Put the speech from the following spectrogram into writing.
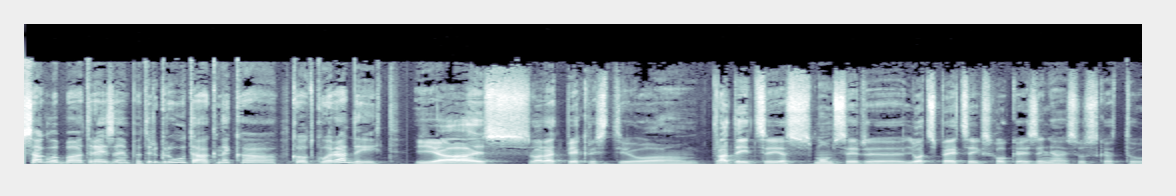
saglabāt reizēm pat ir grūtāk nekā kaut ko radīt. Jā, es varētu piekrist, jo tradīcijas mums ir eh, ļoti spēcīgas hokeja ziņā. Es uzskatu,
